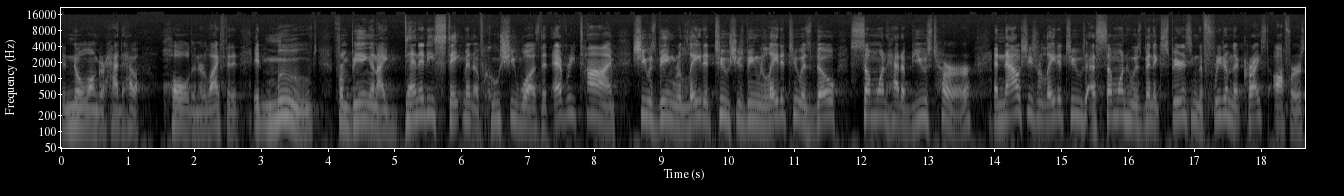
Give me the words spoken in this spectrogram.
It no longer had to have a hold in her life, that it, it moved from being an identity statement of who she was, that every time she was being related to, she was being related to as though someone had abused her. And now she's related to as someone who has been experiencing the freedom that Christ offers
